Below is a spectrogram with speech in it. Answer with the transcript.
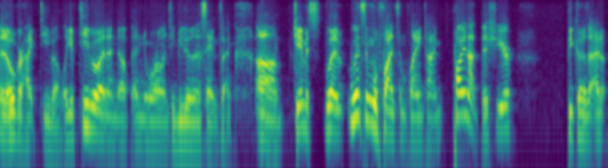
an overhyped Tebow. Like if Tebow had ended up in New Orleans, he'd be doing the same thing. Um, Jameis, Winston will find some playing time. Probably not this year, because I don't,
